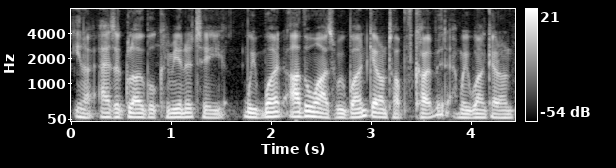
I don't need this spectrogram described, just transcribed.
You know, as a global community, we won't. Otherwise, we won't get on top of COVID, and we won't get on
